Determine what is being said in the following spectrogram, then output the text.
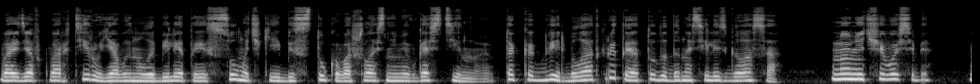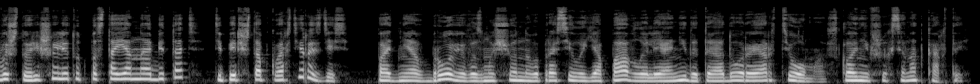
Войдя в квартиру, я вынула билеты из сумочки и без стука вошла с ними в гостиную, так как дверь была открыта и оттуда доносились голоса. «Ну ничего себе! Вы что, решили тут постоянно обитать? Теперь штаб-квартира здесь?» Подняв брови, возмущенно вопросила я Павла, Леонида, Теодора и Артема, склонившихся над картой.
